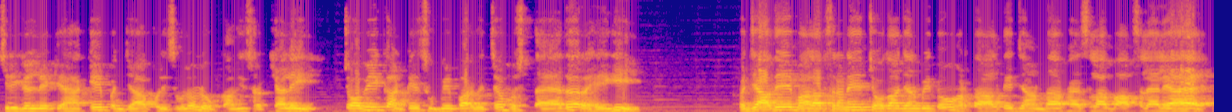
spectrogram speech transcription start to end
ਸ਼੍ਰੀ ਗਿੱਲ ਨੇ ਕਿਹਾ ਕਿ ਪੰਜਾਬ ਪੁਲਿਸ ਵੱਲੋਂ ਲੋਕਾਂ ਦੀ ਸੁਰੱਖਿਆ ਲਈ 24 ਘੰਟੇ ਸੂਬੇ ਭਰ ਵਿੱਚ ਮੁਸਤੈਦ ਰਹੇਗੀ। ਪੰਜਾਬ ਦੇ ਮਾਲ ਅਫਸਰਾਂ ਨੇ 14 ਜਨਵਰੀ ਤੋਂ ਹੜਤਾਲ ਤੇ ਜਾਣ ਦਾ ਫੈਸਲਾ ਵਾਪਸ ਲੈ ਲਿਆ ਹੈ।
